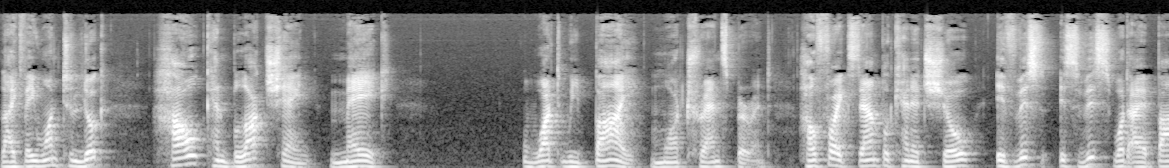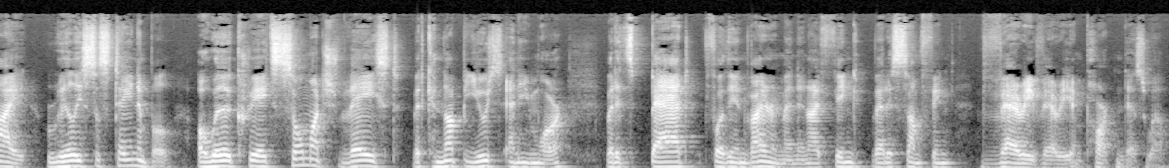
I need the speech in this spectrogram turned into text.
like they want to look how can blockchain make what we buy more transparent? How, for example, can it show if this is this what I buy really sustainable? Or will it create so much waste that cannot be used anymore that it's bad for the environment? And I think that is something very, very important as well.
